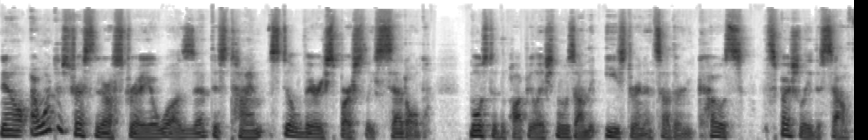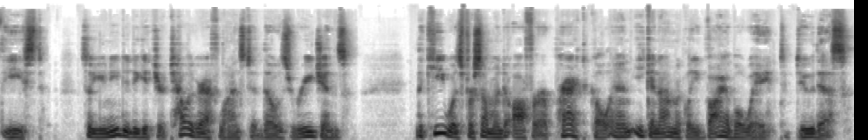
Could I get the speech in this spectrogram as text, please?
Now, I want to stress that Australia was, at this time, still very sparsely settled. Most of the population was on the eastern and southern coasts, especially the southeast, so you needed to get your telegraph lines to those regions. The key was for someone to offer a practical and economically viable way to do this.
